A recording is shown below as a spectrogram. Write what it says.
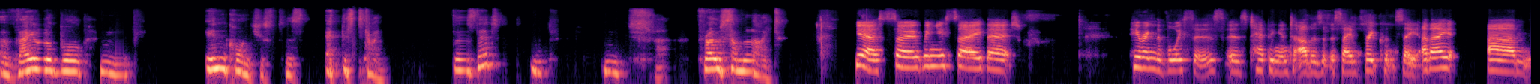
available in consciousness at this time. Does that throw some light? Yeah, so when you say that hearing the voices is tapping into others at the same frequency, are they um,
